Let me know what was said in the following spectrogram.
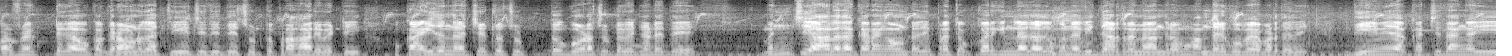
పర్ఫెక్ట్గా ఒక గ్రౌండ్గా తీర్చిదిద్ది చుట్టూ ప్రహారీ పెట్టి ఒక ఐదు వందల చెట్లు చుట్టూ గోడ చుట్టూ పెట్టినట్టయితే మంచి ఆహ్లాదకరంగా ఉంటుంది. ప్రతి ఒక్కరికి ఇంట్లో చదువుకున్న విద్యార్థుల మేము అందరికీ ఉపయోగపడుతుంది. దీని మీద ఖచ్చితంగా ఈ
